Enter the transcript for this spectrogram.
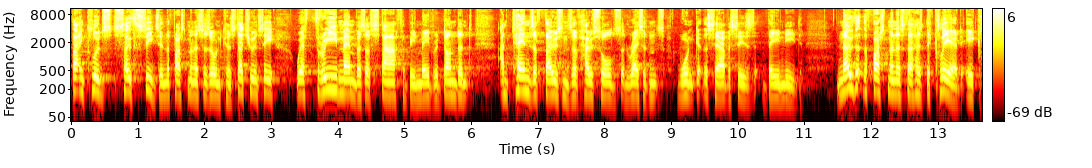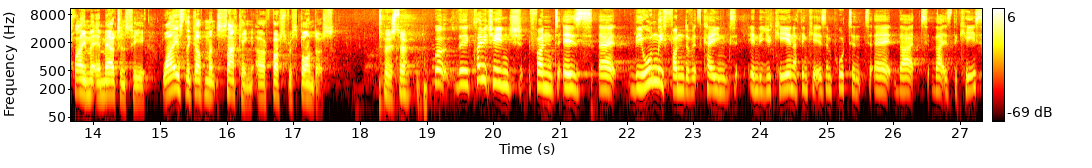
That includes South Seeds in the First Minister's own constituency, where three members of staff have been made redundant and tens of thousands of households and residents won't get the services they need. Now that the First Minister has declared a climate emergency, Why is the government sacking our first responders? Minister. Well, the Climate Change Fund is uh, the only fund of its kind in the UK, and I think it is important uh, that that is the case.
